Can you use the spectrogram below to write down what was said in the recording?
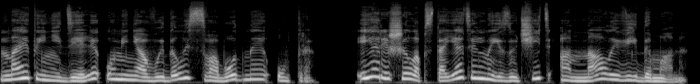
На этой неделе у меня выдалось свободное утро и я решил обстоятельно изучить анналы Видемана.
